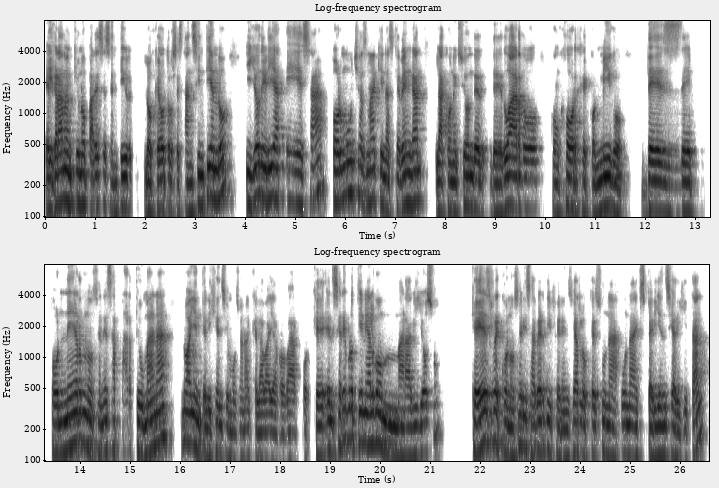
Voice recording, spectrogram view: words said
el grado en que uno parece sentir lo que otros están sintiendo y yo diría esa, por muchas máquinas que vengan, la conexión de, Eduardo con Jorge, conmigo, desde ponernos en esa parte humana, no hay inteligencia emocional que la vaya a robar, porque el cerebro tiene algo maravilloso que es reconocer y saber diferenciar lo que es una, una experiencia digital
